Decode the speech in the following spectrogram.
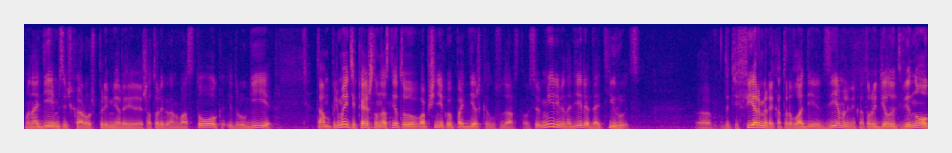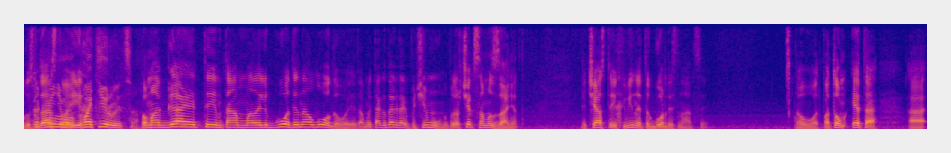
Мы надеемся, очень хороший пример, и Шато Легран Восток, и другие. Там, понимаете, конечно, у нас нет вообще никакой поддержки от государства. Во всем мире виноделие датируется. Э, Вот эти фермеры, которые владеют землями, которые делают вино, Ну, государство минимум их квотируется. помогает им там льготы налоговые там, и так далее, так далее. Почему? Ну, потому что человек самозанят. Часто их вина это гордость нации. Вот. Потом это а,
